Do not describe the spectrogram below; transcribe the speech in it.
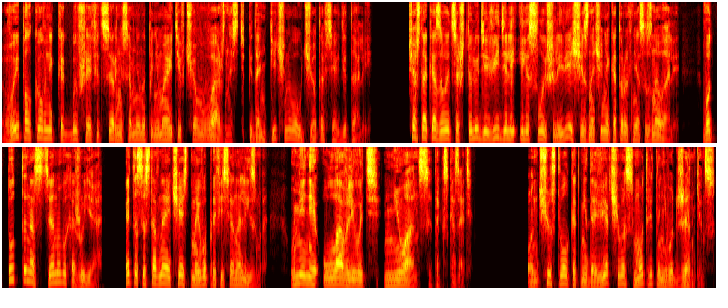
Вы, полковник, как бывший офицер, несомненно понимаете, в чем важность педантичного учета всех деталей. Часто оказывается, что люди видели или слышали вещи, значения которых не осознавали. Вот тут-то на сцену выхожу я. Это составная часть моего профессионализма. Умение улавливать нюансы, так сказать. Он чувствовал, как недоверчиво смотрит на него Дженкинс.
